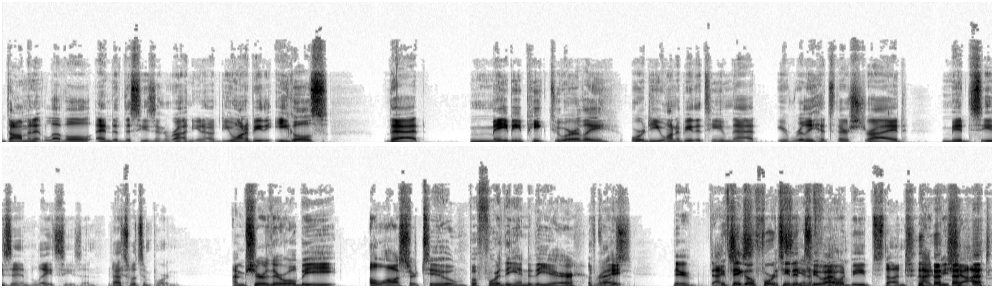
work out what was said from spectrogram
dominant level end of the season run? You know, do you want to be the Eagles that maybe peak too early, or do you want to be the team that really hits their stride mid season, late season? That's Yeah. what's important. I'm sure there will be a loss or two before the end of the year, Of right? course. They're, that's if they just- go 14 the and 2, I would be stunned. I'd be shocked.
